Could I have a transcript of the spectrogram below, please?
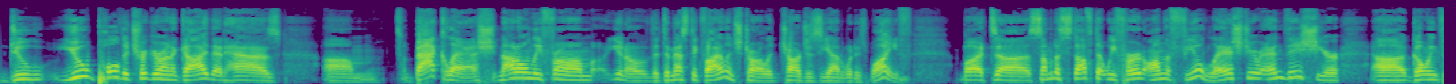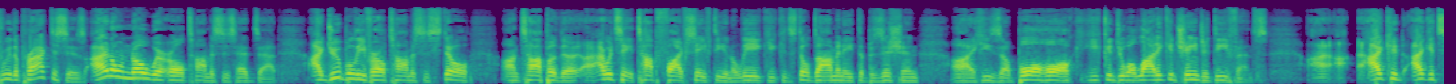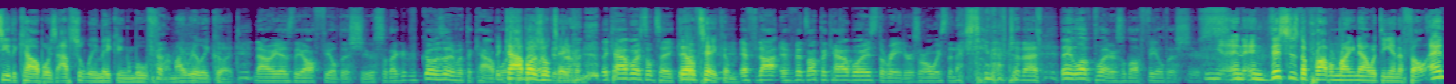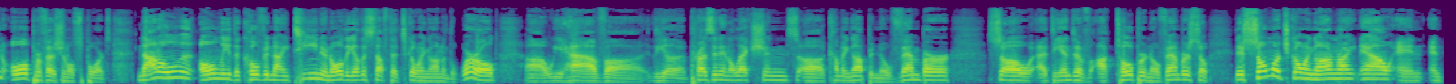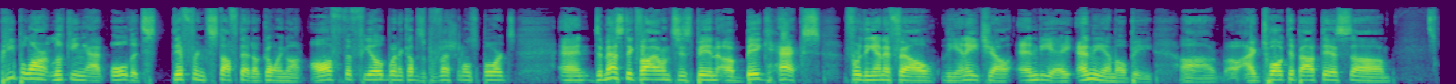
do you pull the trigger on a guy that has um, backlash, not only from, you know, the domestic violence char- charges he had with his wife, but uh, some of the stuff that we've heard on the field last year and this year uh, going through the practices. I don't know where Earl Thomas's head's at. I do believe Earl Thomas is still on top of the, I would say, top five safety in the league. He can still dominate the position. Uh, he's a ball hawk. He can do a lot. He can change a defense. I, I could I could see the Cowboys absolutely making a move for him. I really could. now he has the off-field issue, so that goes in with the Cowboys. The Cowboys will take him. The Cowboys will take him. They'll if, take him. If not, if it's not the Cowboys, the Raiders are always the next team after that. They love players with off-field issues. And and this is the problem right now with the NFL and all professional sports. Not only only the COVID nineteen and all the other stuff that's going on in the world. Uh, we have uh, the uh, president elections uh, coming up in November. So at the end of October, November. So there's so much going on right now, and and people aren't looking at all the different stuff that are going on off the field when it comes to professional sports. And domestic violence has been a big hex for the NFL, the NHL, NBA, and the MLB. Uh, I talked about this. Uh,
